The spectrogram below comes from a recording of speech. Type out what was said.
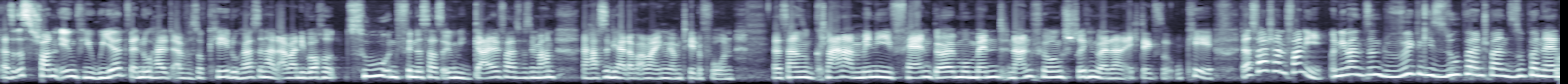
das ist schon irgendwie weird, wenn du halt einfach so, okay, du hörst dann halt einmal die Woche zu und findest das irgendwie geil, weißt was sie machen. Dann hast du die halt auf einmal irgendwie am Telefon. Das ist dann so ein kleiner Mini-Fangirl-Moment, in Anführungsstrichen, weil dann echt denkst so, okay, das war schon funny. Und die sind wirklich super entspannt, super nett.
